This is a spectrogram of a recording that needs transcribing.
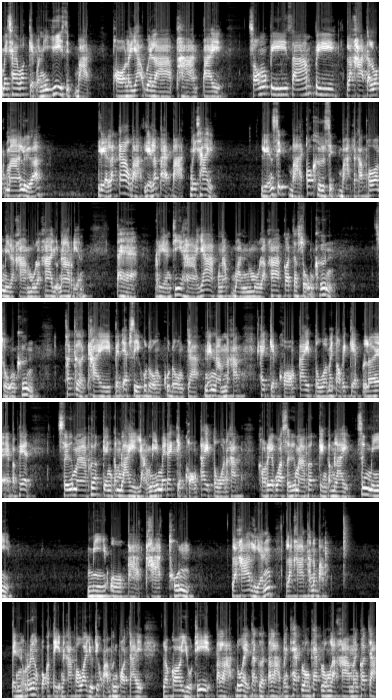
ไม่ใช่ว่าเก็บวันนี้ยี่สิบบาท พอระยะเวลาผ่านไปสองปีสามปี ราคาจะลดมาเหลือ เหรียญละเก้าบาท เหรียญละแปดบาทไม่ใช่ เหรียญสิบบาทก็คือสิบบาทนะครับ เพราะว่ามีราคามูลค่าอยู่หน้าเหรียญแต่เหรียญที่หายากนับวันมูลค่าก็จะสูงขึ้น สูงขึ้น ถ้าเกิดใครเป็น FC คูโดงคูโดงจะแนะนำนะครับ ให้เก็บของใกล้ตัวไม่ต้องไปเก็บเลยไอ้ประเภท ซื้อมาเพื่อเก็งกำไร อย่างนี้ไม่ได้เก็บของใกล้ตัวนะครับเขาเรียกว่าซื้อมาเพื่อเก็งกำไร ซึ่งมี มีโอกาสขาดทุน ราคาเหรียญราคาธนบัตร เป็นเรื่องปกตินะครับ เพราะว่าอยู่ที่ความพึงพอใจ แล้วก็อยู่ที่ตลาดด้วย ถ้าเกิดตลาดมันแคบลงแคบลงราคามันก็จะ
